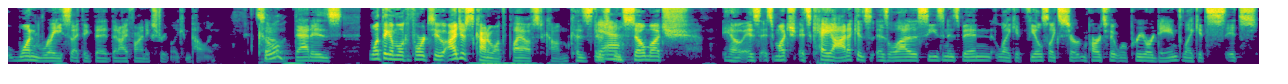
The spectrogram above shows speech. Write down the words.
one race I think that, that I find extremely compelling. Cool. So that is one thing I'm looking forward to. I just kind of want the playoffs to come because there's Yeah. been so much, you know, as as much as chaotic as as a lot of the season has been. Like it feels like certain parts of it were preordained. Like it's it's.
